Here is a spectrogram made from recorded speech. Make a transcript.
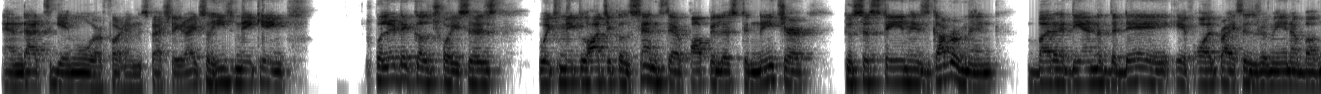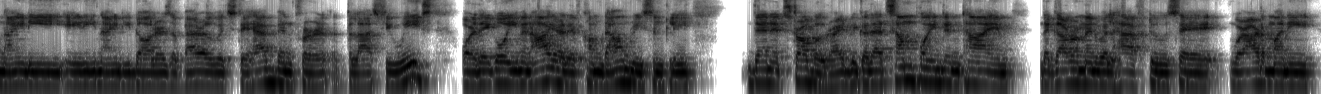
and that's game over for him, especially, right? So he's making political choices which make logical sense. They're populist in nature to sustain his government but at the end of the day, if oil prices remain above 90, 80, 90 dollars a barrel, which they have been for the last few weeks, or they go even higher, they've come down recently, then it's trouble, right? Because at some point in time, the government will have to say, we're out of money,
